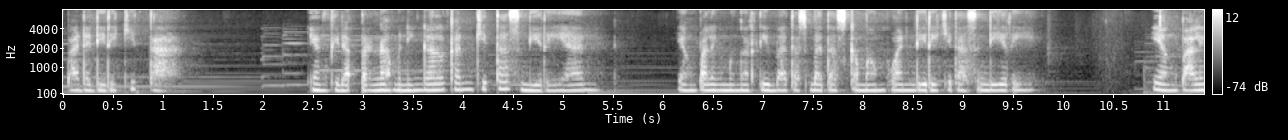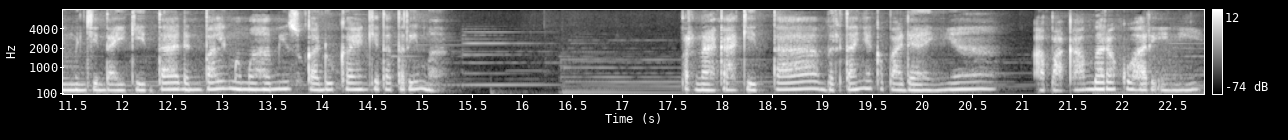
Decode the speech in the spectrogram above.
Pada diri kita yang tidak pernah meninggalkan kita sendirian, yang paling mengerti batas-batas kemampuan diri kita sendiri, yang paling mencintai kita dan paling memahami suka duka yang kita terima. Pernahkah kita bertanya kepadanya, "Apa kabar aku hari ini?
